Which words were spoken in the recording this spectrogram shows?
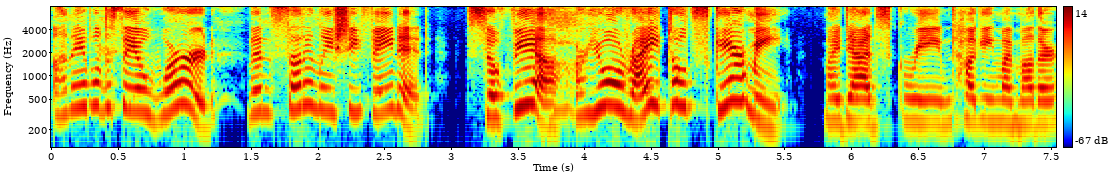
unable to say a word. Then suddenly she fainted. Sophia, are you all right? Don't scare me. My dad screamed, hugging my mother.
